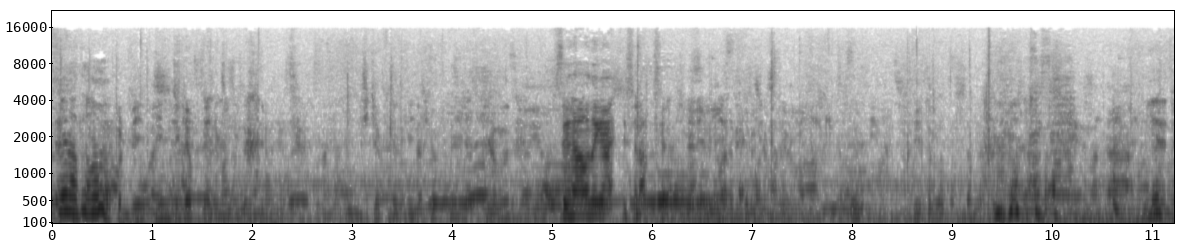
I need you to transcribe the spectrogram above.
セナ頼む。これ臨臨時キャプテンに任せて臨時キャプテン臨時キャプテンヒロム。セナお願いセナセナ左に臨時キャプテン任せてるわリートだとしたら見えるね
